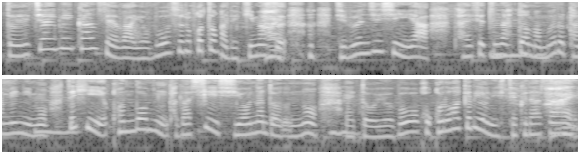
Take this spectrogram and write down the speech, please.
っと、HIV 感染は予防することができます、はい、自分自身や大切な人を守るためにも、うん、ぜひコンドームの正しい使用などの、えっと、予防を心がけるようにしてください、はい、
